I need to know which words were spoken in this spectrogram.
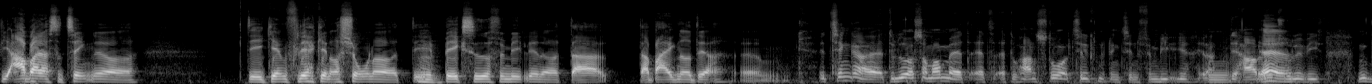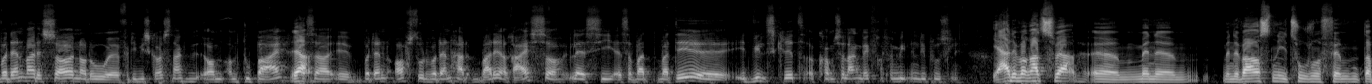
vi arbejder så tingene, og det er igennem flere generationer, og det er mm. begge sider af familien, og der, der er bare ikke noget der. Um, Jeg tænker, det lyder også som om, at, at, at du har en stor tilknytning til en familie, eller mm. det har du Ja, ja, tydeligvis. Men hvordan var det så, når du, øh, fordi vi skal også snakke om, om Dubai, Ja. altså øh, hvordan opstod det, hvordan har, var det at rejse så, lad os sige, altså var, var det øh, et vildt skridt at komme så langt væk fra familien lige pludselig? ja, det var ret svært, øh, men, øh, men det var også sådan i 2015, der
